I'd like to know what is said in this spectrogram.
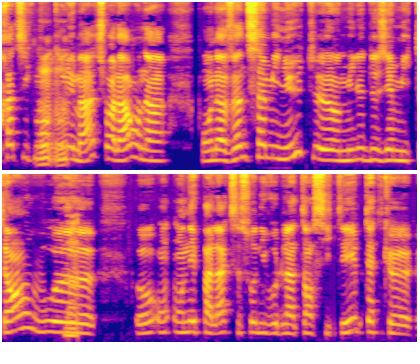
pratiquement Mm, tous mm. les matchs. Voilà, on a on a 25 minutes euh, au milieu de deuxième mi-temps où euh, on n'est pas là, que ce soit au niveau de l'intensité. Peut-être que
